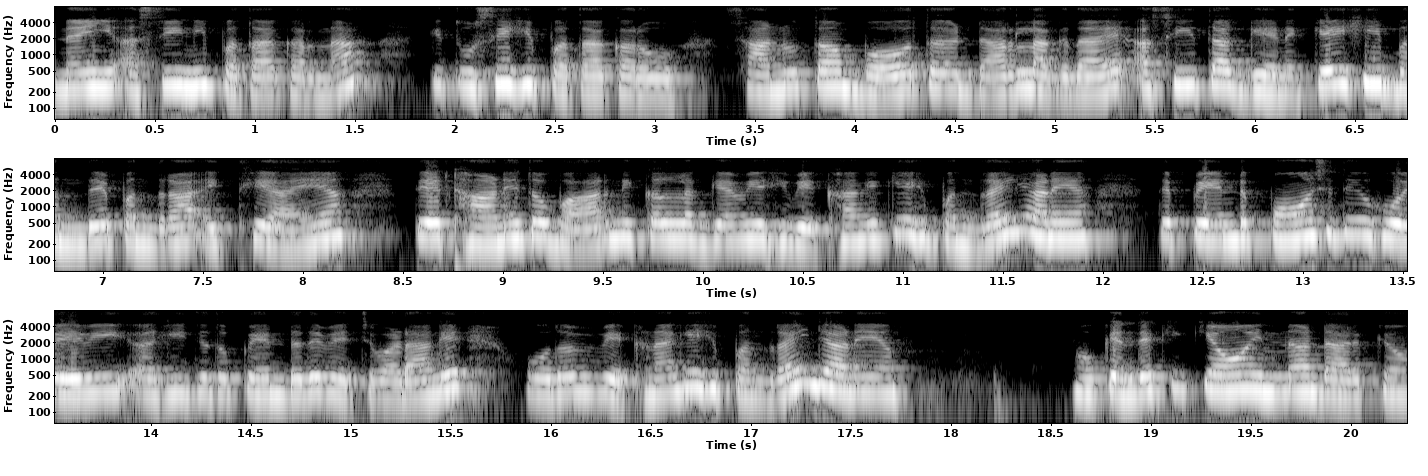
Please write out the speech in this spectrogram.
ਨਹੀਂ, ਅਸੀਂ ਨਹੀਂ ਪਤਾ ਕਰਨਾ ਕਿ ਤੁਸੀਂ ਹੀ ਪਤਾ ਕਰੋ। ਸਾਨੂੰ ਤਾਂ ਬਹੁਤ ਡਰ ਲੱਗਦਾ ਹੈ ਅਸੀਂ ਤਾਂ ਗਿਣ ਕੇ ਹੀ ਬੰਦੇ 15 ਇੱਥੇ ਆਏ ਆ ਤੇ ਥਾਣੇ ਤੋਂ ਬਾਹਰ ਨਿਕਲਣ ਲੱਗਿਆ ਵੀ ਅਸੀਂ ਵੇਖਾਂਗੇ ਕਿ ਅਸੀਂ 15 ਹੀ ਜਾਣੇ ਆ। ਤੇ ਪਿੰਡ ਪਹੁੰਚਦੇ ਹੋਏ ਵੀ ਅਸੀਂ ਜਦੋਂ ਪਿੰਡ ਦੇ ਵਿੱਚ ਵੜਾਂਗੇ, ਉਦੋਂ ਵੀ ਵੇਖਣਾ ਕਿ ਅਸੀਂ 15 ਹੀ ਜਾਣੇ ਆ। ਉਹ ਕਹਿੰਦੇ ਕਿ ਕਿਉਂ ਇੰਨਾ ਡਰ ਕਿਉਂ?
